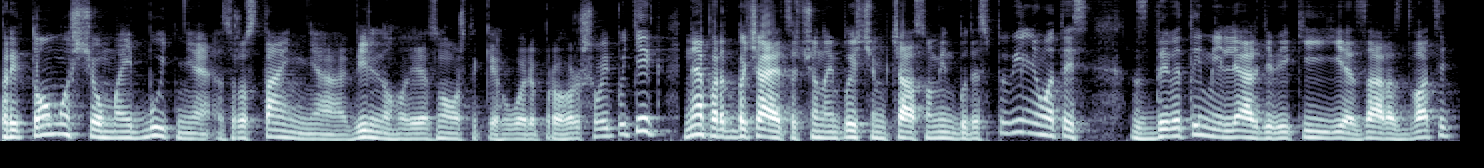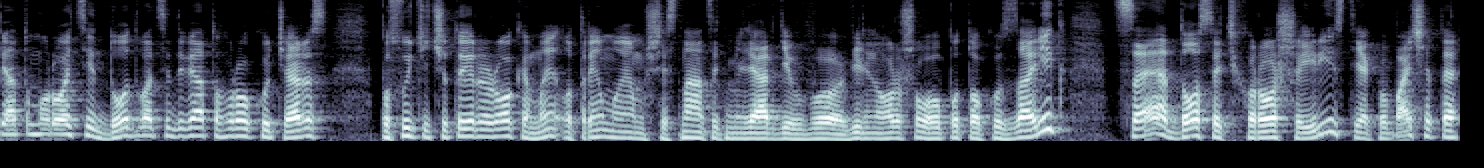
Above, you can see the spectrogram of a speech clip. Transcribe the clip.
при тому, що майбутнє зростання вільного, я знову ж таки говорю про грошовий потік, не передбачається, що найближчим часом він буде сповільнюватись з 9 мільярдів, які є зараз в 2025 році, до 2029 року. Року, через по суті 4 роки ми отримуємо 16 мільярдів вільного грошового потоку за рік. Це досить хороший ріст. Як ви бачите,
